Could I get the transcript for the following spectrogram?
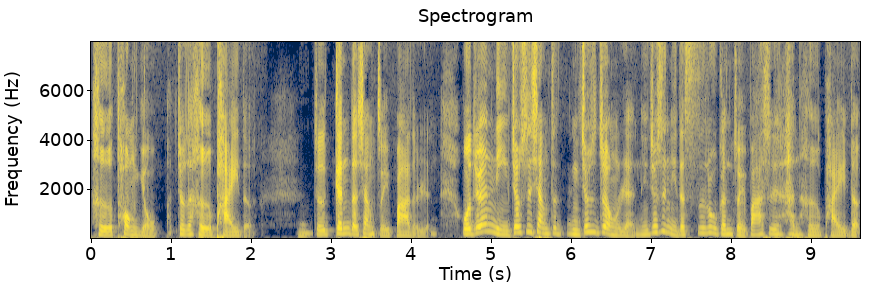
合痛有，就是合拍的。就是跟得上嘴巴的人，我觉得你就是像这，你就是这种人，你就是你的思路跟嘴巴是很合拍的，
